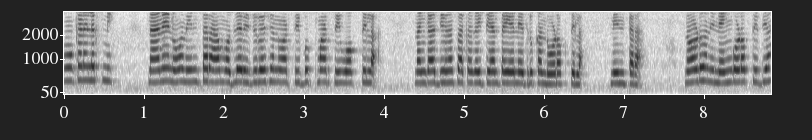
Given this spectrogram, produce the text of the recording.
ಹ್ಞೂ ಕಣೆ ಲಕ್ಷ್ಮಿ. ನಾನೇನು ನಿನ್ನ ಥರ ಮೊದಲೇ ರಿಸರ್ವೇಷನ್ ಮಾಡಿಸಿ ಬುಕ್ ಮಾಡಿಸಿ ಹೋಗ್ತಿಲ್ಲ. ನಂಗೆ ಆ ಜೀವನ ಸಾಕಾಗೈತಿ ಅಂತ ಏನು ಎದ್ರುಕೊಂಡು ಓಡೋಗ್ತಿಲ್ಲ. ನಿನ್ನ ಥರ. ನೋಡು ನೀನು ಹೆಂಗೆ ಓಡೋಗ್ತಿದ್ಯಾ?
